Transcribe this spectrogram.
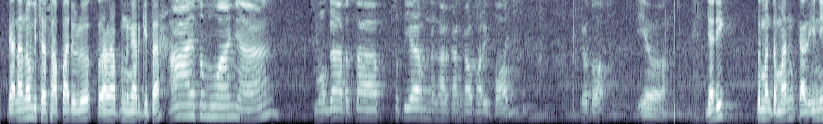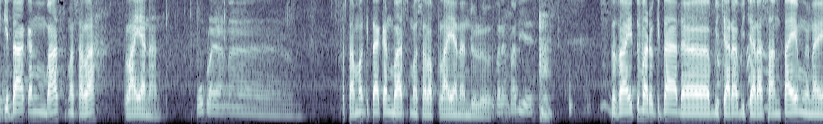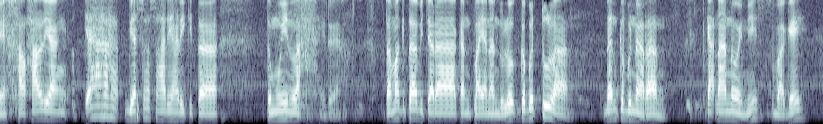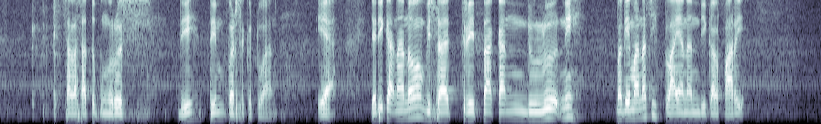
Kak Nano bisa sapa dulu para pendengar kita. Hai semuanya. Semoga tetap setia mendengarkan Calvary Talks. Yo toh. Yo. Jadi teman-teman, kali ini kita akan membahas masalah pelayanan. Oh pelayanan. Pertama kita akan bahas masalah pelayanan dulu. Bukan yang tadi ya. Setelah itu baru kita ada bicara-bicara santai mengenai hal-hal yang ya biasa sehari-hari kita temuin lah gitu ya. Pertama kita bicarakan pelayanan dulu. Kebetulan dan kebenaran Kak Nano ini sebagai salah satu pengurus di tim persekutuan. Ya. Jadi Kak Nano bisa ceritakan dulu nih bagaimana sih pelayanan di Kalvari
